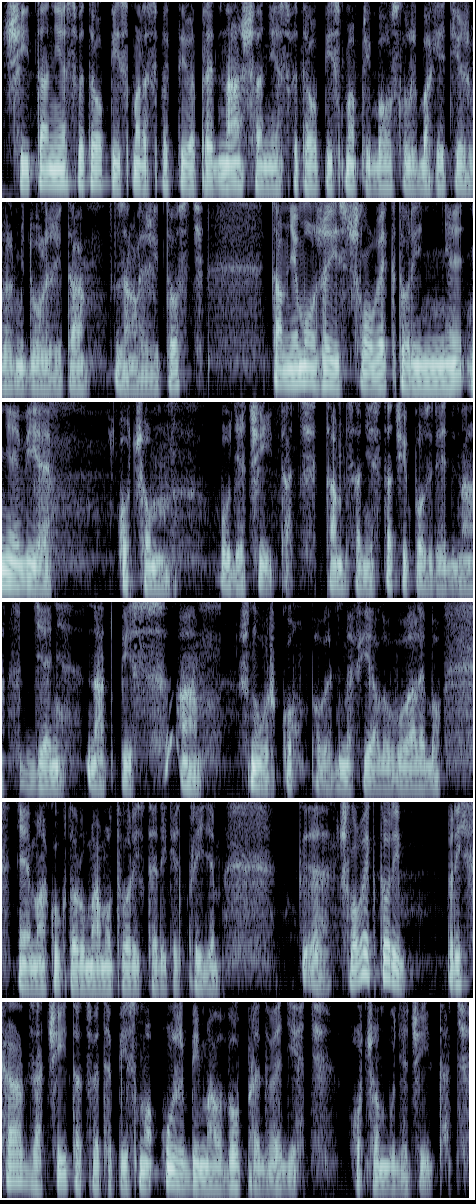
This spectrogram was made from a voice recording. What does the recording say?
čítanie svätého písma, respektíve prednášanie svätého písma pri bohoslužbách je tiež veľmi dôležitá záležitosť. Tam nemôže ísť človek, ktorý ne, nevie, o čom bude čítať. Tam sa nestačí pozrieť na deň, nadpis a šnúrku, povedzme fialovú, alebo neviem akú, ktorú mám otvoriť vtedy, keď prídem. Človek, ktorý prichádza čítať sväté písmo, už by mal vopred vedieť, o čom bude čítať.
